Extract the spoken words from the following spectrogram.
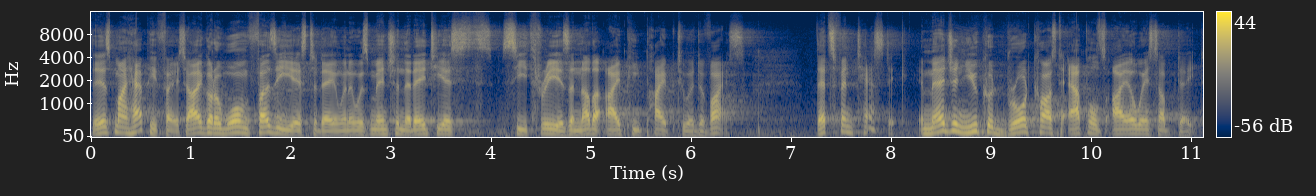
There's my happy face. I got a warm fuzzy yesterday when it was mentioned that ATSC3 is another IP pipe to a device. That's fantastic. Imagine you could broadcast Apple's iOS update.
